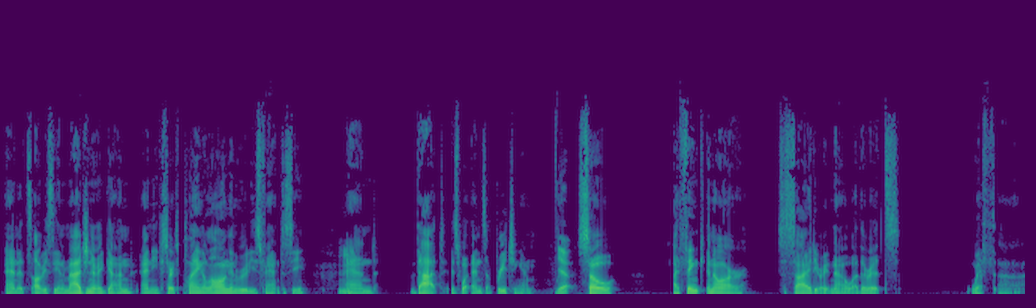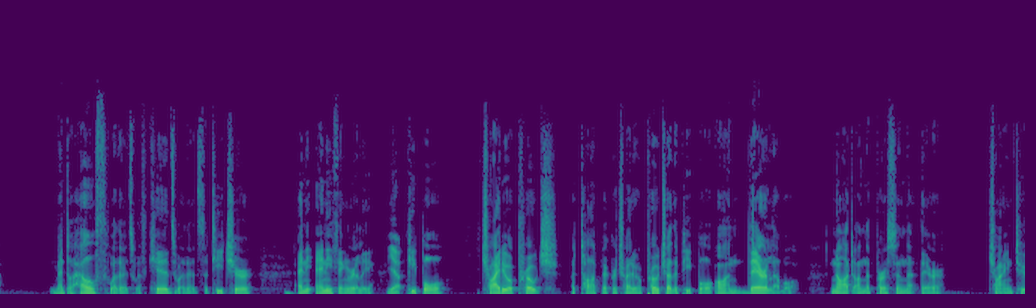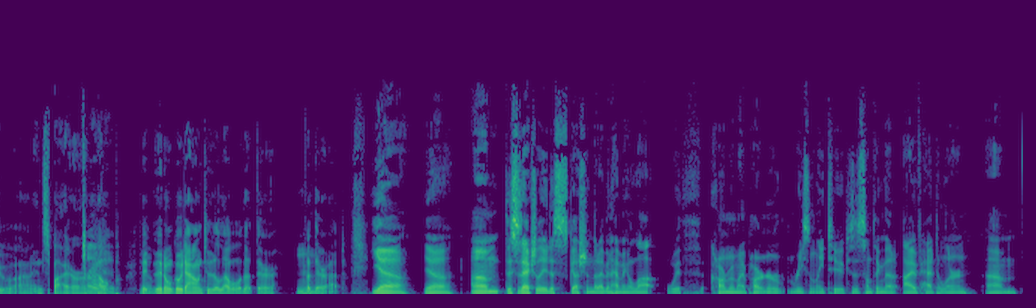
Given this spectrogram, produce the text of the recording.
and it's obviously an imaginary gun, and he starts playing along in Rudy's fantasy, Mhm. and that is what ends up reaching him. Yeah. So I think in our society right now, whether it's with uh, mental health, whether it's with kids, whether it's a teacher, any anything really, Yeah. people try to approach a topic or try to approach other people on their level, not on the person that they're trying to uh, inspire or Okay. help. They, Yeah. they don't go down to the level that they're that Mhm. they're at. Yeah, yeah. Um, this is actually a discussion that I've been having a lot with Carmen, my partner, recently too, because it's something that I've had to learn. Um,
